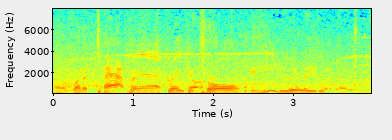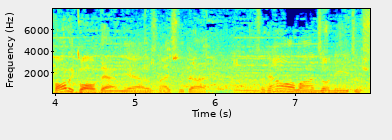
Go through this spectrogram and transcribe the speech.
Uh, what a tap. Yeah, great control. I mean, he literally uh, volleyballed that. Yeah, that was nicely done. So now all Lonzo needs is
